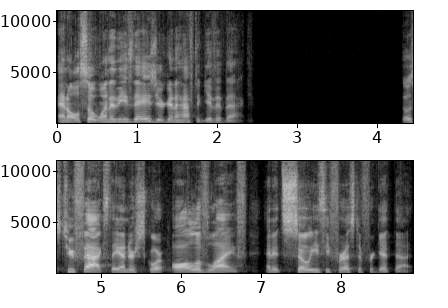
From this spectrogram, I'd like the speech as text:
And also one of these days you're going to have to give it back. Those two facts, they underscore all of life, and it's so easy for us to forget that.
